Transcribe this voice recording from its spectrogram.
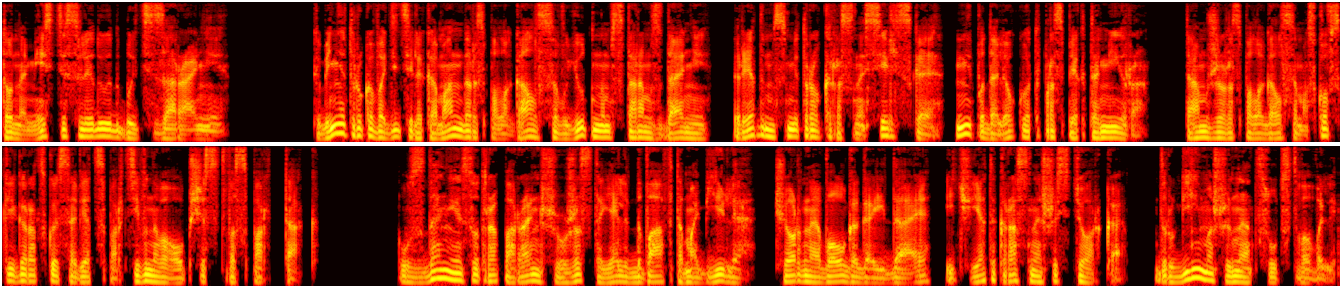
то на месте следует быть заранее. Кабинет руководителя команды располагался в уютном старом здании, рядом с метро Красносельская, неподалеку от проспекта Мира. Там же располагался Московский городской совет спортивного общества «Спартак». У здания с утра пораньше уже стояли два автомобиля, черная «Волга» Гайдая и чья-то красная «шестерка». Другие машины отсутствовали.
